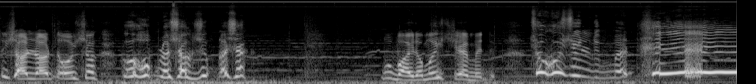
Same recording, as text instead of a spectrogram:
dışarılarda olsak, hoplasak, zıplasak. Bu bayramı hiç sevmedim. Çok üzüldüm ben.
